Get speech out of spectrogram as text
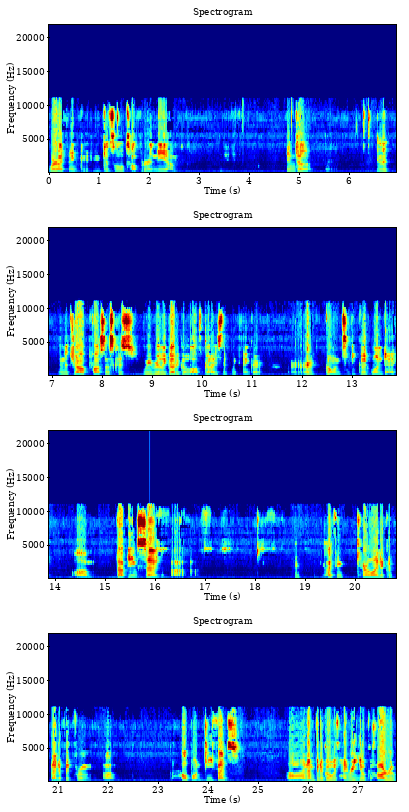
where I think it gets a little tougher in the um, in the in the in the job process because we really got to go off guys that we think are, are going to be good one day. Um, that being said, uh, I think Carolina could benefit from um, help on defense. Uh, and I'm going to go with Henri Jokiharju,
